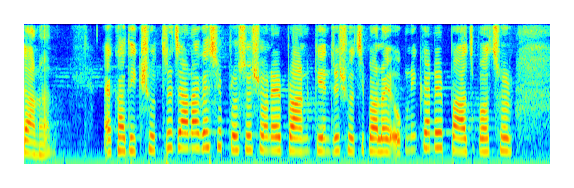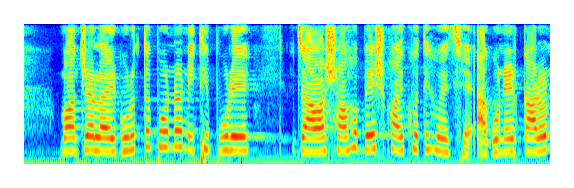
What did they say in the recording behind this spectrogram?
জানান। একাধিক সূত্রে জানা গেছে, প্রশাসনের প্রাণকেন্দ্রে সচিবালয় অগ্নিকাণ্ডের পাঁচ বছর মন্ত্রণালয়ের গুরুত্বপূর্ণ নিধিপুরে যাওয়া সহ বেশ ক্ষয়ক্ষতি হয়েছে। আগুনের কারণ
